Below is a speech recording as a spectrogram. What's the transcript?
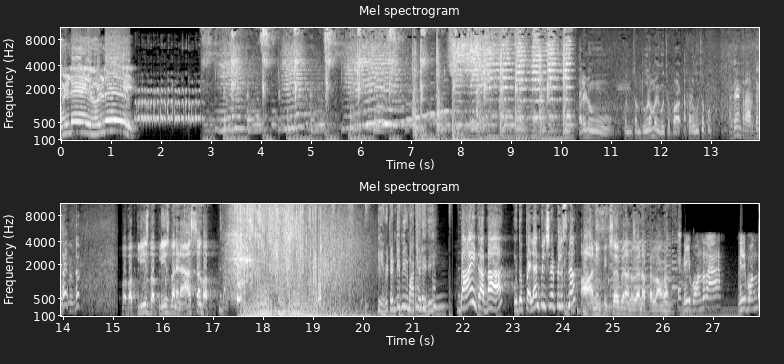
ఒళ్ళే ఒళ్ళే! కొంచెం దూరం పోయి కూర్చోపో అక్కడ కూర్చోపో అదేంట్రా అర్థం బాబా ప్లీజ్ బా ప్లీజ్ బా నేను వేస్తాను బా. ఏమిటండి మీరు మాట్లాడేది? బా ఏంట్రా బా? ఏదో పెళ్ళని పిలిచినట్టు పిలుస్తున్నా? ఆ నేను ఫిక్స్ అయిపోయినా నువ్వే నా పెళ్ళాం అని నీ బొందరా? నీ బొంద?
